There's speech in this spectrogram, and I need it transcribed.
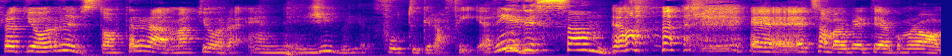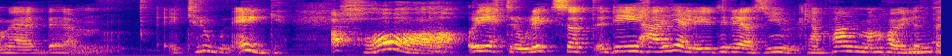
För att jag rivstartade det där med att göra en julfotografering. Är det sant? Ja, Eh, ett samarbete jag kommer ha med ehm, Kronägg. Jaha. Ja, och det är jätteroligt så att det här gäller ju till deras julkampanj. Man har ju lite...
